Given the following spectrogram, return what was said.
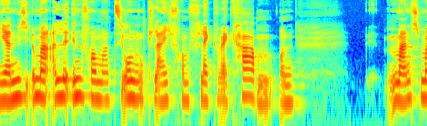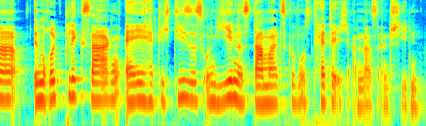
ja nicht immer alle Informationen gleich vom Fleck weg haben und manchmal im Rückblick sagen, ey, hätte ich dieses und jenes damals gewusst, hätte ich anders entschieden.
